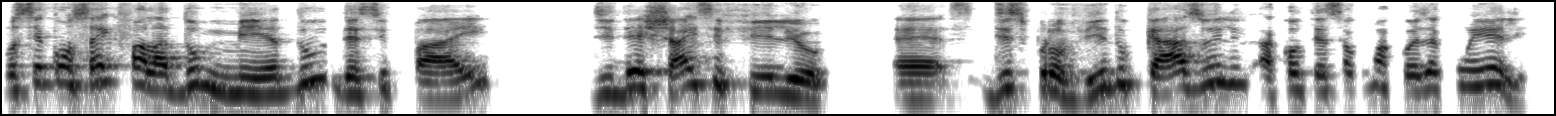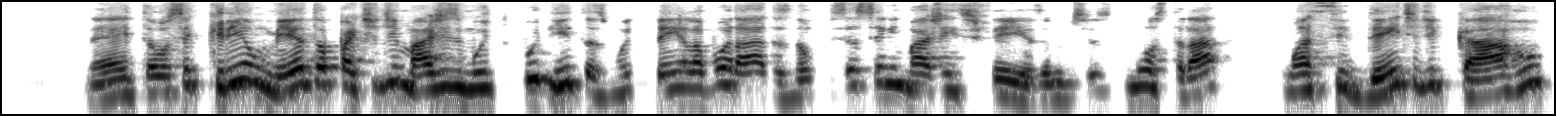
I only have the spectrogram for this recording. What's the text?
você consegue falar do medo desse pai de deixar esse filho é, desprovido caso ele aconteça alguma coisa com ele. Né? Então você cria um medo a partir de imagens muito bonitas, muito bem elaboradas. Não precisa ser imagens feias. Eu não preciso mostrar um acidente de carro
